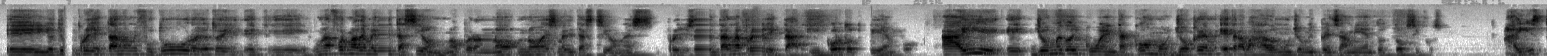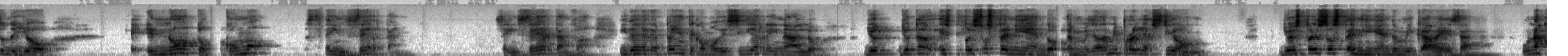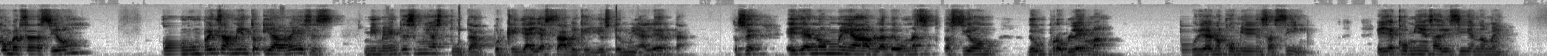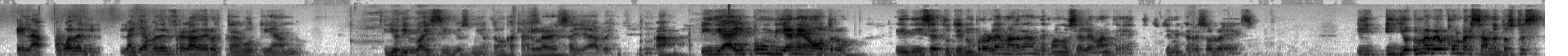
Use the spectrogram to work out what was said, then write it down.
eh, yo estoy proyectando mi futuro, yo estoy, eh, eh, una forma de meditación, ¿no? Pero no, no es meditación, es sentarme a proyectar y corto tiempo. Ahí yo me doy cuenta cómo yo que he trabajado mucho mis pensamientos tóxicos, ahí es donde yo noto cómo se insertan, se insertan. Y de repente, como decía Reinaldo, yo, yo estoy sosteniendo en medio de mi proyección, yo estoy sosteniendo en mi cabeza una conversación con un pensamiento y a veces mi mente es muy astuta porque ya ella sabe que yo estoy muy alerta. Entonces, ella no me habla de una situación, de un problema, porque ella no comienza así. Ella comienza diciéndome, el agua de la llave del fregadero está goteando. Y yo digo, ay, sí, Dios mío, tengo que arreglar esa llave. Ah, y de ahí, pum, viene otro y dice, tú tienes un problema grande cuando se levante esto, tienes que resolver eso. Y, y yo me veo conversando. Entonces,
